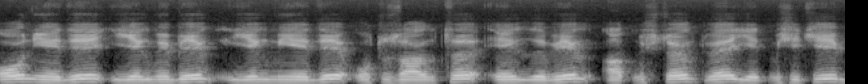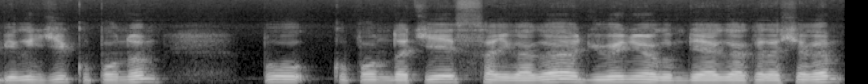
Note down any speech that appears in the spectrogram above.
17, 21, 27, 36, 51, 64 ve 72 birinci kuponum. Bu kupondaki sayılara güveniyorum değerli arkadaşlarım.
